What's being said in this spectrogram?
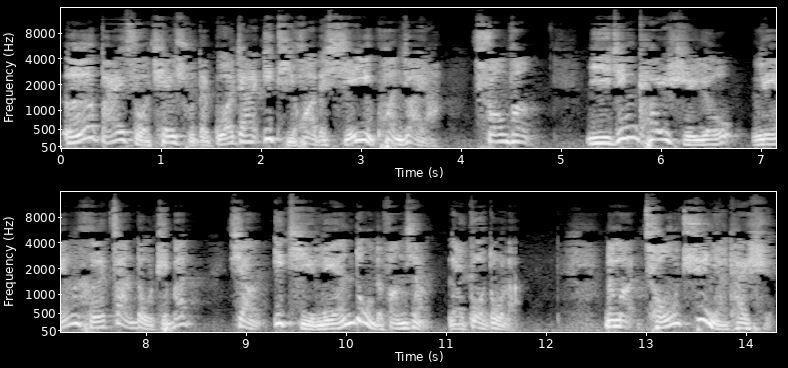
俄白所签署的国家一体化的协议框架呀，双方已经开始由联合战斗值班。向一体联动的方向来过渡了。那么，从去年开始，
